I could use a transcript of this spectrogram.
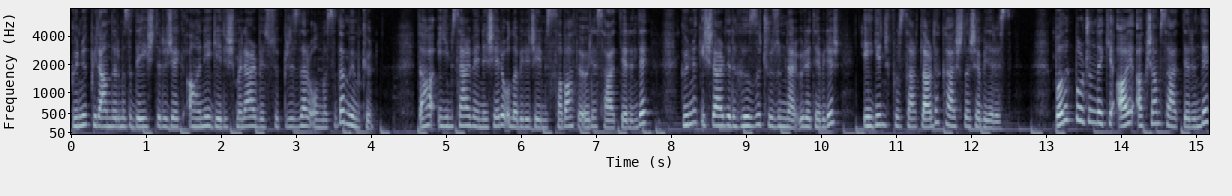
Günlük planlarımızı değiştirecek ani gelişmeler ve sürprizler olması da mümkün daha iyimser ve neşeli olabileceğimiz sabah ve öğle saatlerinde günlük işlerde de hızlı çözümler üretebilir, ilginç fırsatlarla karşılaşabiliriz. Balık burcundaki ay akşam saatlerinde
